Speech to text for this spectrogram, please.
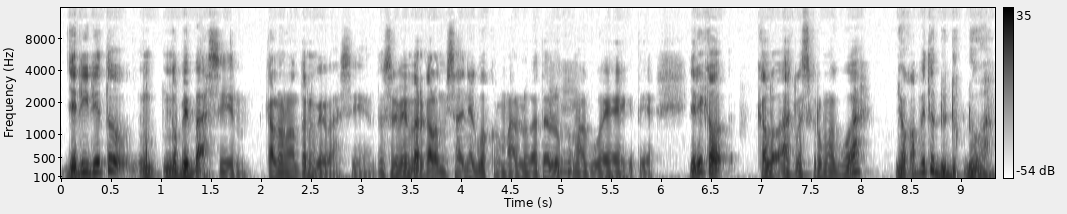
jadi dia tuh nge- ngebebasin. Kalau nonton ngebebasin. Terus remember kalau misalnya gua ke rumah lu atau lu ke Mhm. rumah gue gitu ya. Jadi kalau kalau Agnes ke rumah gua, nyokap itu duduk doang.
